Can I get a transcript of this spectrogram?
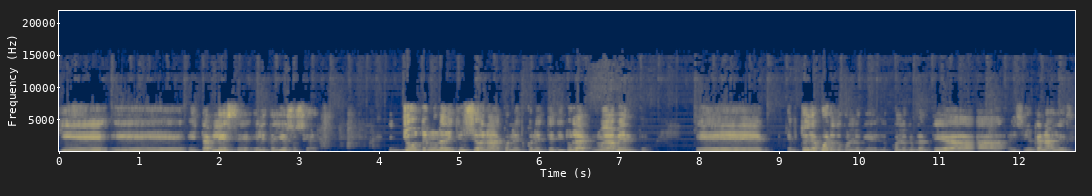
que establece el estallido social. Yo tengo una distinción ¿ah? con, este titular, nuevamente. Estoy de acuerdo con lo, que, con lo que plantea el señor Canales,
